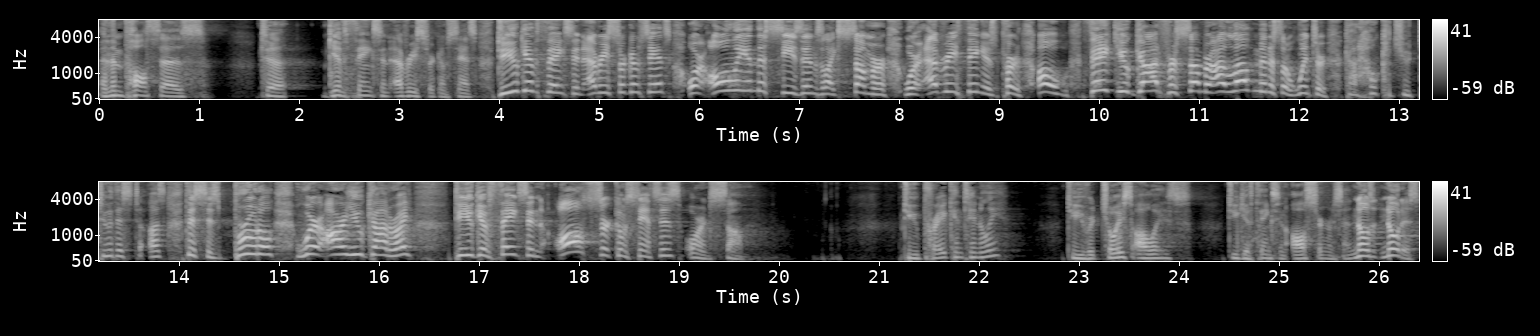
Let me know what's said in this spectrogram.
And then Paul says to give thanks in every circumstance. Do you give thanks in every circumstance or only in the seasons like summer where everything is perfect? Oh, thank you, God, for summer. I love Minnesota. Winter, God, how could you do this to us? This is brutal. Where are you, God, right? Do you give thanks in all circumstances or in some? Do you pray continually? Do you rejoice always? Do you give thanks in all circumstances? Notice,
